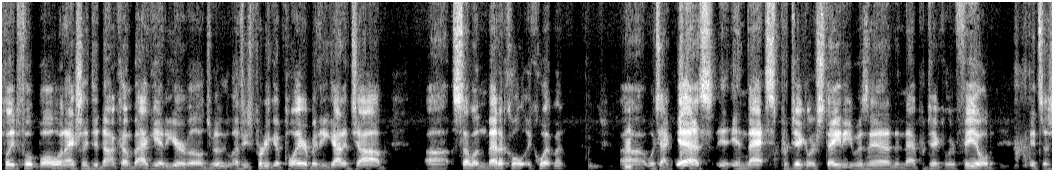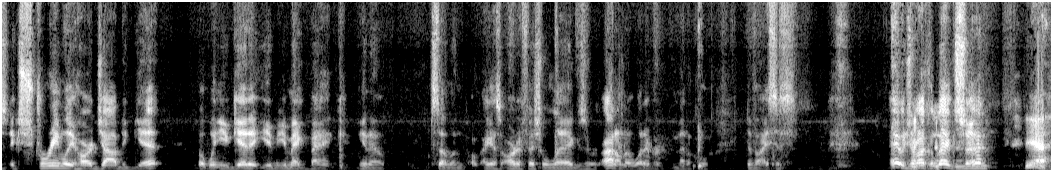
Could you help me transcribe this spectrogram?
played football and actually did not come back. He had a year of eligibility left. He's a pretty good player, but he got a job uh, selling medical equipment, uh, which I guess in, in, that particular state he was in, in that particular field, it's an extremely hard job to get. But when you get it, you, you make bank, you know, selling, I guess, artificial legs or I don't know, whatever medical devices. Hey, would you like a leg, sir? Yeah.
